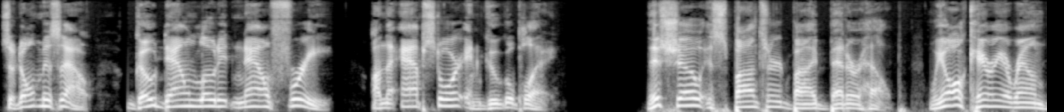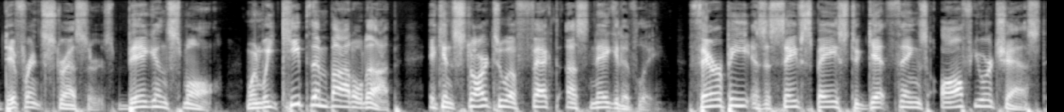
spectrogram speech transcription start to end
So don't miss out. Go download it now free on the App Store and Google Play. This show is sponsored by BetterHelp. We all carry around different stressors, big and small. When we keep them bottled up, it can start to affect us negatively. Therapy is a safe space to get things off your chest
